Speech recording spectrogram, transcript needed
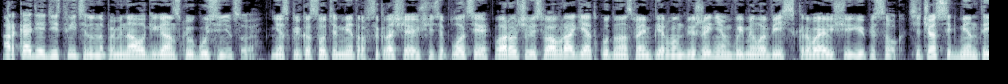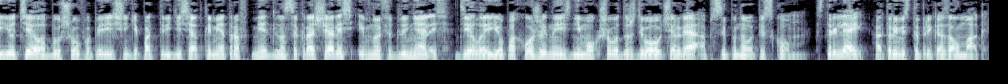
Аркадия действительно напоминала гигантскую гусеницу. Несколько сотен метров сокращающейся плоти ворочались во враге, откуда на своим первым движением вымело весь скрывающий ее песок. Сейчас сегменты ее тела, бывшего в поперечнике под три десятка метров, медленно постепенно сокращались и вновь удлинялись, делая ее похожей на изнемогшего дождевого червя, обсыпанного песком. «Стреляй!» — отрывисто приказал маг.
